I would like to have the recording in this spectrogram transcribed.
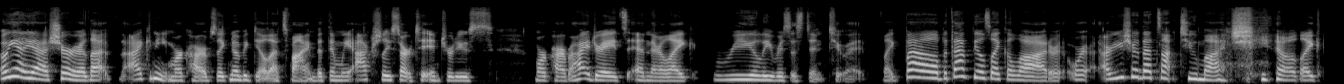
Oh yeah, yeah, sure. That I can eat more carbs. Like no big deal. That's fine. But then we actually start to introduce more carbohydrates and they're like really resistant to it. Like, well, but that feels like a lot or or are you sure that's not too much? you know, like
